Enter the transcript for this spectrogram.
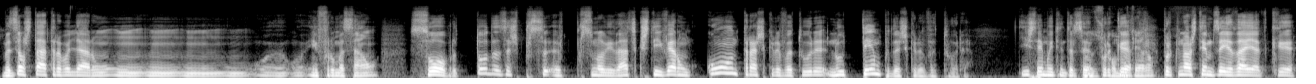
Mas ele está a trabalhar um, um, informação sobre todas as personalidades que estiveram contra a escravatura no tempo da escravatura. Isto é muito interessante porque, porque nós temos a ideia de que,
